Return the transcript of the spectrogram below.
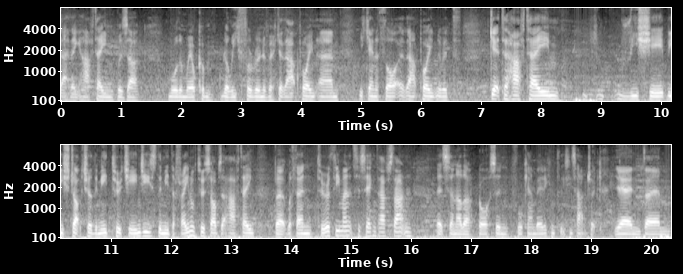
I think half time was a more than welcome relief for Runavik at that point. Um, you kind of thought at that point they would get to half time, reshape, restructure. They made two changes. They made the final two subs at half time, but within two or three minutes of the second half starting, it's another cross and Flo Kamberi completes his hat trick. Yeah, and um,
